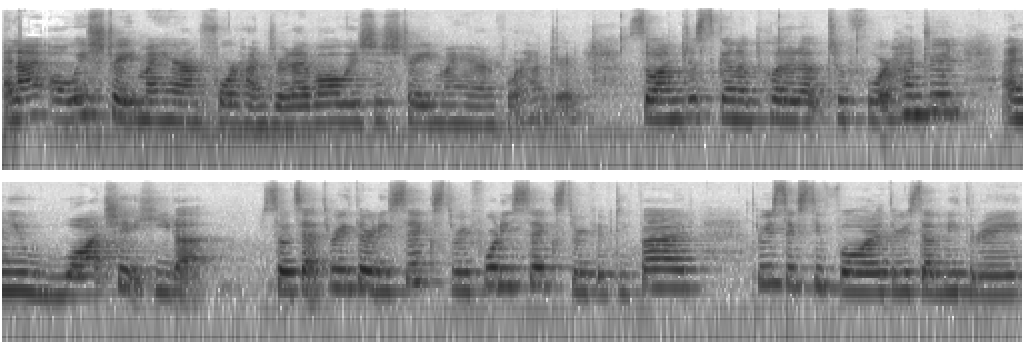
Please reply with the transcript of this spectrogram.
And I always straighten my hair on 400. I've always just straightened my hair on 400. So I'm just going to put it up to 400 and you watch it heat up. So it's at 336, 346, 355, 364, 373,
